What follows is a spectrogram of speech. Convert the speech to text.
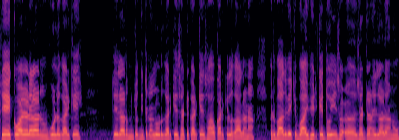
ਤੇ ਇੱਕ ਵਾਰ ਜਿਹੜਾ ਲੜ ਨੂੰ ਫੋਲਡ ਕਰਕੇ ਤੇ ਲੜ ਨੂੰ ਚੰਗੀ ਤਰ੍ਹਾਂ ਲੋਡ ਕਰਕੇ, ਸੈੱਟ ਕਰਕੇ, ਸਾਫ਼ ਕਰਕੇ ਲਗਾ ਲੈਣਾ। ਫਿਰ ਬਾਅਦ ਵਿੱਚ ਬਾਈ ਫੇਰ ਕੇ ਦੋ ਹੀ ਸ- ਸਾਈਡਾਂ ਦੇ ਲੜਾਂ ਨੂੰ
